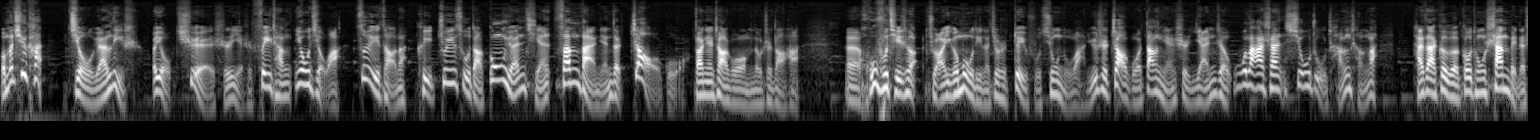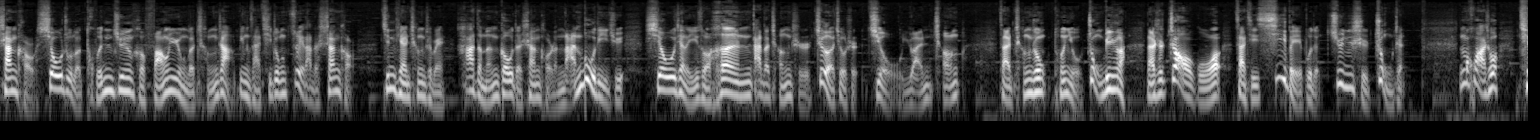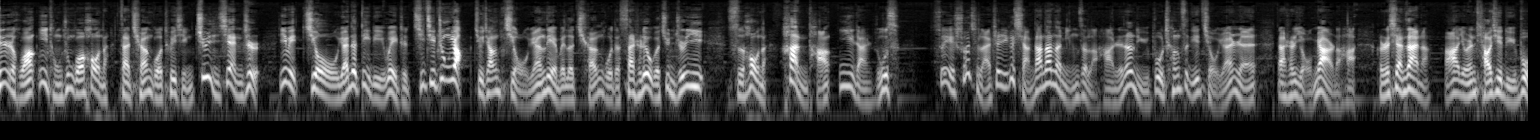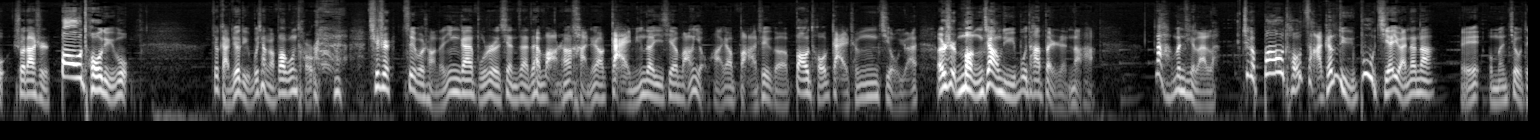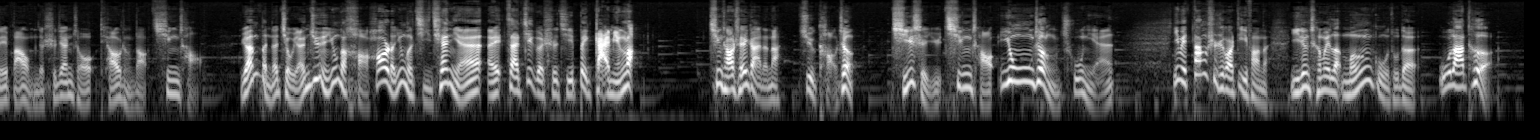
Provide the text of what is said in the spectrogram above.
我们去看九原历史，哎呦，确实也是非常悠久啊。最早呢，可以追溯到公元前三百年的赵国。当年赵国我们都知道哈。呃，胡服骑射主要一个目的呢，就是对付匈奴啊。于是赵国当年是沿着乌拉山修筑长城啊，还在各个沟通山北的山口修筑了屯军和防御用的城障，并在其中最大的山口，今天称之为哈德门沟的山口的南部地区，修建了一座很大的城池，这就是九原城。在城中屯有重兵啊，乃是赵国在其西北部的军事重镇。那么话说，秦始皇一统中国后呢，在全国推行郡县制，因为九原的地理位置极其重要，就将九原列为了全国的三十六个郡之一。此后呢，汉唐依然如此。所以说起来，这是一个响当当的名字了哈。人家吕布称自己九原人，那是有面的哈。可是现在呢，啊，有人调戏吕布，说他是包头吕布。就感觉吕布像个包工头 其实最不爽的应该不是现在在网上喊着要改名的一些网友哈，要把这个包头改成九原，而是猛将吕布他本人呢哈。那问题来了，这个包头咋跟吕布结缘的呢？哎，我们就得把我们的时间轴调整到清朝，原本的九原郡用的好好的，用了几千年，哎，在这个时期被改名了。清朝谁改的呢？据考证。起始于清朝雍正初年，因为当时这块地方呢，已经成为了蒙古族的乌拉特、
